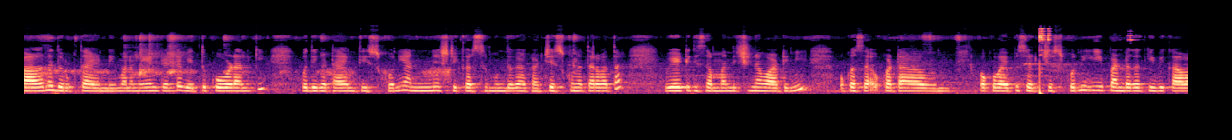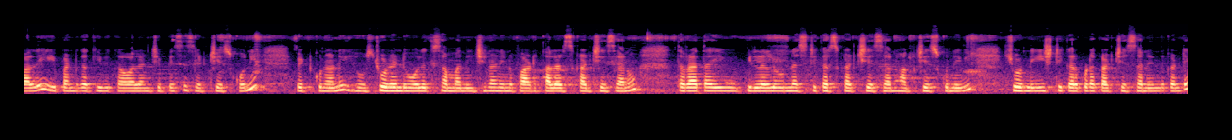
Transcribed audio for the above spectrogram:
బాగానే దొరుకుతాయండి. మనం ఏంటంటే వెతుక్కోవడానికి కొద్దిగా టైం తీసుకొని అన్ని స్టిక్కర్స్ ముందుగా కట్ చేసుకున్న తర్వాత వేటికి సంబంధించిన వాటిని ఒక ఒకట ఒకవైపు సెట్ చేసుకొని ఈ పండుగకి ఇవి కావాలి ఈ పండుగకి ఇవి కావాలని చెప్పేసి సెట్ చేసుకొని పెట్టుకున్నాను. చూడండి హోలీకి సంబంధించిన నేను పాటు కలర్స్ కట్ చేశాను. తర్వాత ఈ పిల్లలు ఉన్న స్టిక్కర్స్ కట్ చేశాను హక్ చేసి చేసుకునేవి. చూడండి ఈ స్టిక్కర్ కూడా కట్ చేశాను. ఎందుకంటే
